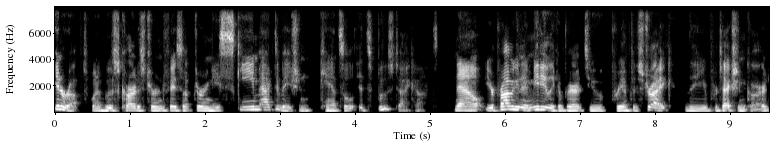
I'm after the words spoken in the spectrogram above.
interrupt when a boost card is turned face up during a scheme activation. Cancel its boost icons. Now, you're probably going to immediately compare it to preemptive strike, the protection card.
